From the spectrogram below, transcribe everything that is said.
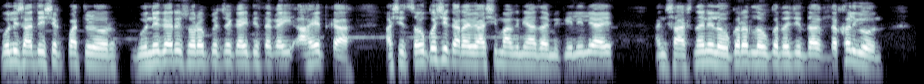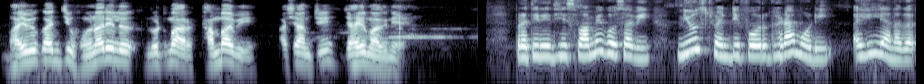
पोलीस अधीक्षक पातळीवर गुन्हेगारी स्वरूपाचे काही तिथं काही आहेत का? अशी चौकशी करावी अशी मागणी आज आम्ही केलेली आहे. आणि शासनाने लवकरात लवकर त्याची दखल घेऊन भाविकांची होणारी लु- लुटमार थांबावी अशी आमची जाहीर मागणी आहे. प्रतिनिधी Swami Gosavi news twenty four घडामोडी अहिल्यानगर.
